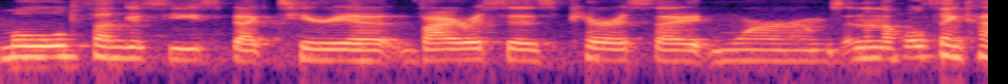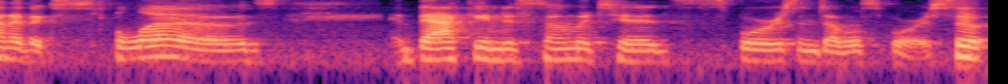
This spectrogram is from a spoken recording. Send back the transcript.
mold fungus yeast bacteria viruses parasite worms and then the whole thing kind of explodes back into somatids spores and double spores. So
